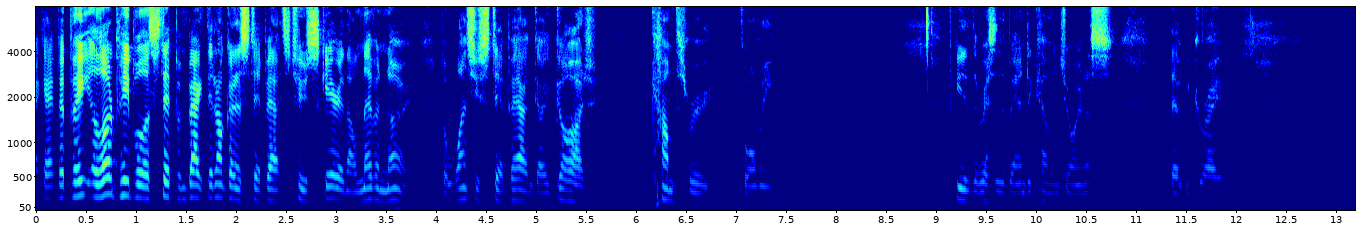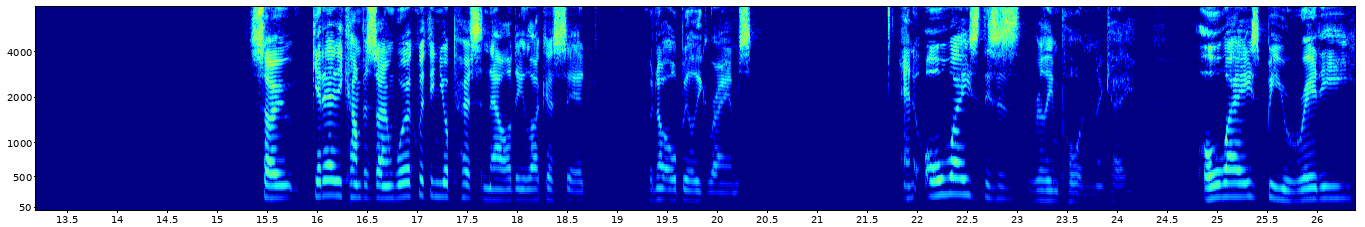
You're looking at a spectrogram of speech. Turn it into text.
Okay, but a lot of people are stepping back. They're not going to step out. It's too scary. They'll never know. But once you step out and go, God, come through for me. If you get the rest of the band to come and join us, that would be great. So get out of your comfort zone. Work within your personality. Like I said, we're not all Billy Grahams. And always, this is really important, okay? Always be ready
